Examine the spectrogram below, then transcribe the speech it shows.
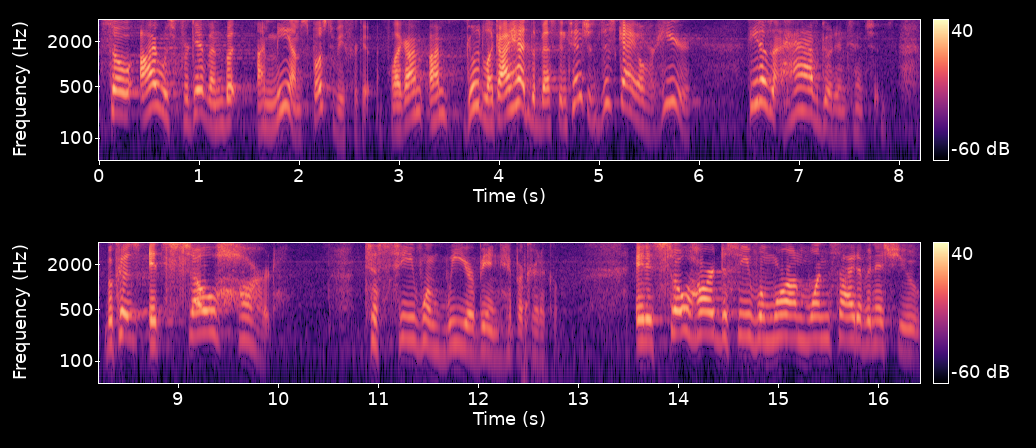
So I was forgiven, but I'm me. I'm supposed to be forgiven. Like I'm, I'm good. Like I had the best intentions. This guy over here, he doesn't have good intentions because it's so hard to see when we are being hypocritical. It is so hard to see when we're on one side of an issue,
